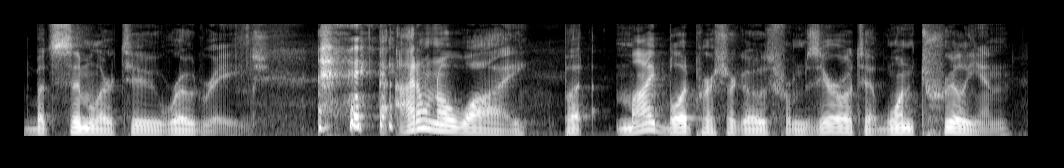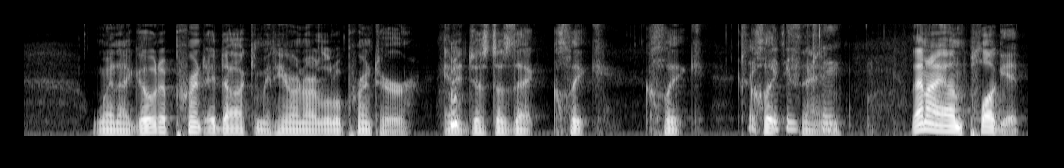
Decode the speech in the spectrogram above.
but similar to road rage. I- don't know why, but my blood pressure goes from zero to one trillion when I go to print a document here on our little printer, and it just does that click, click, click thing. Clickety-click. Then I unplug it,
